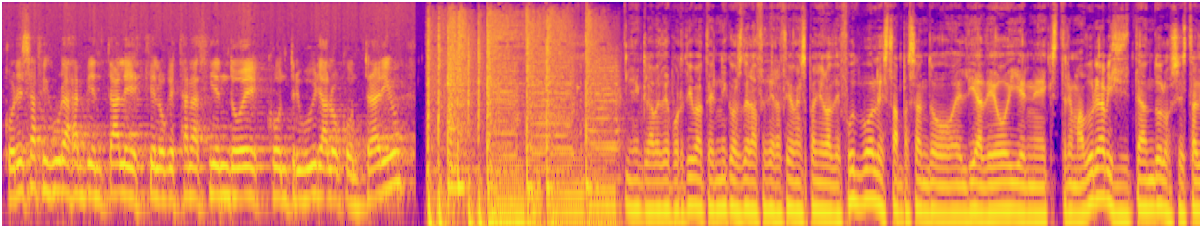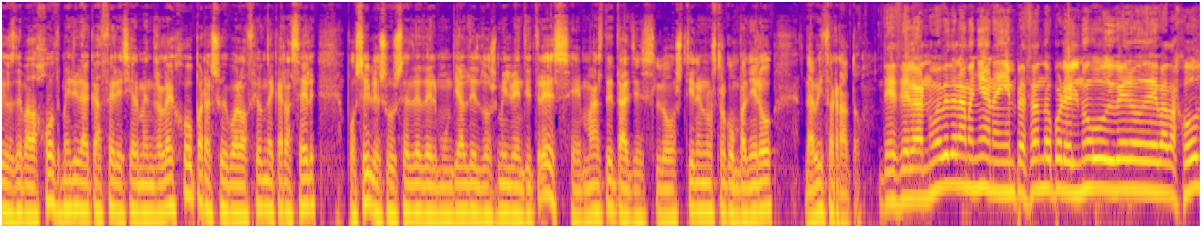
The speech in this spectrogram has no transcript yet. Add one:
con esas figuras ambientales que lo que están haciendo es contribuir a lo contrario. En clave deportiva, técnicos de la Federación Española de Fútbol están pasando el día de hoy en Extremadura visitando los estadios de Badajoz, Mérida, Cáceres y Almendralejo para su evaluación de cara a ser posible su sede del Mundial del 2023. Eh, más detalles los tiene nuestro compañero David Ferrato. Desde las 9 de la mañana y empezando por el nuevo vivero de Badajoz,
